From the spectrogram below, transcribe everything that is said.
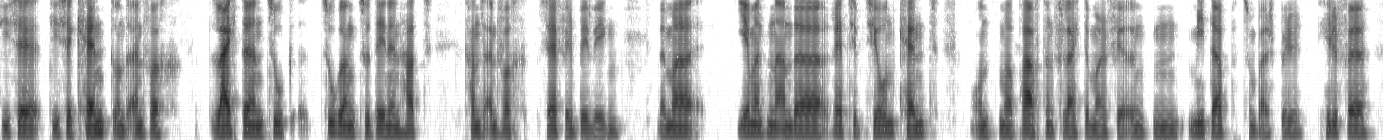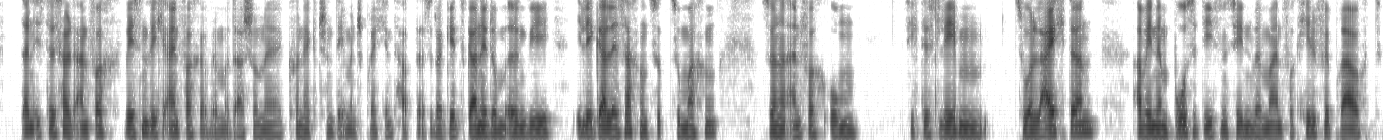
diese, diese kennt und einfach leichteren Zug, Zugang zu denen hat, kann es einfach sehr viel bewegen. Wenn man jemanden an der Rezeption kennt und man braucht dann vielleicht einmal für irgendein Meetup zum Beispiel Hilfe, dann ist es halt einfach wesentlich einfacher, wenn man da schon eine Connection dementsprechend hat. Also da geht es gar nicht um irgendwie illegale Sachen zu, zu machen, sondern einfach um sich das Leben zu erleichtern, aber in einem positiven Sinn, wenn man einfach Hilfe braucht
